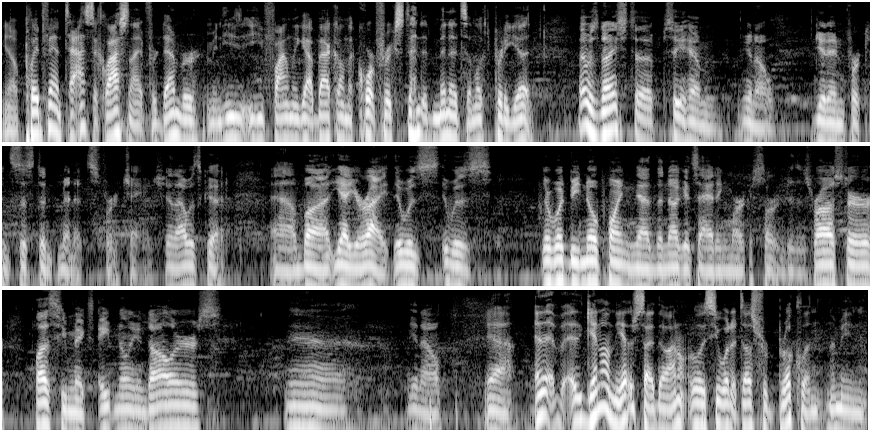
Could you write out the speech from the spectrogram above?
you know played fantastic last night for Denver? I mean, he he finally got back on the court for extended minutes and looked pretty good. That was nice to see him, you know, get in for consistent minutes for a change. Yeah, that was good. Uh, but yeah, you're right. It was it was there would be no point in the Nuggets adding Marcus Thornton to this roster. Plus, he makes eight million dollars. Yeah, you know. Yeah, and uh, again on the other side though, I don't really see what it does for Brooklyn. I mean,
